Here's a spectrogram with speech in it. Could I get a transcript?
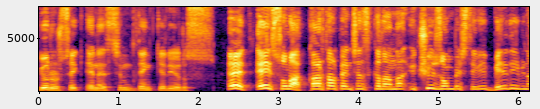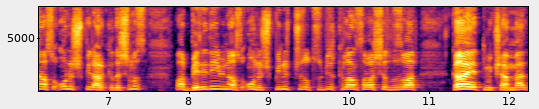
görürsek Enes'cim denk geliyoruz. Evet Ey Solak. Kartal Pençesi klanından 215 seviye belediye binası 13 bir arkadaşımız var. Belediye binası 13 1331 klan savaş yıldızı var. Gayet mükemmel.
